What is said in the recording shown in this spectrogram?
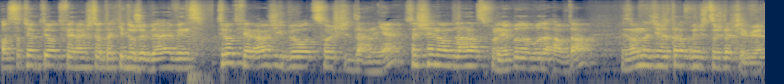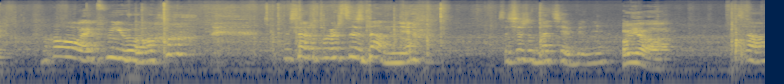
Ostatnio ty otwierałeś to takie duże białe, więc ty otwierałeś i było coś dla mnie. W sensie no dla nas wspólnie, bo to było do auta. Więc mam nadzieję, że teraz będzie coś dla ciebie. O, jak miło. Myślałam, że powiesz coś dla mnie. W sensie, że dla ciebie, nie? O ja! Co?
